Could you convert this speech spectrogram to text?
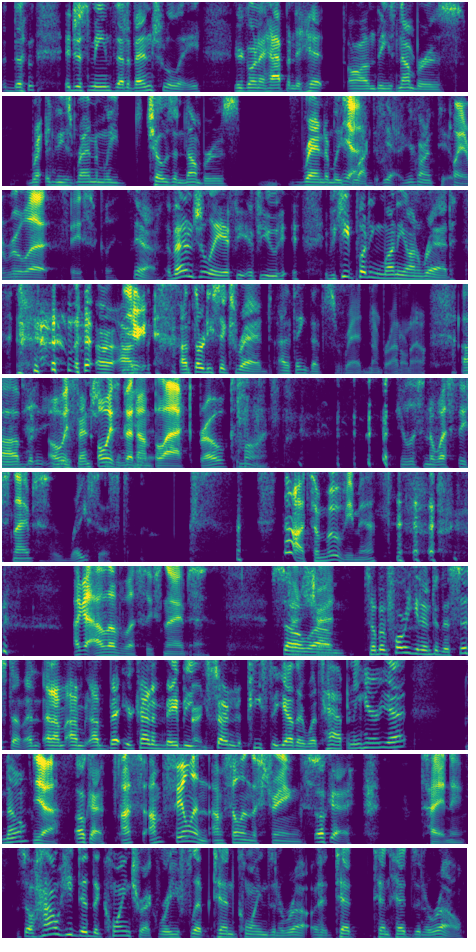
it just means that eventually you're going to happen to hit on these numbers, these randomly chosen numbers, randomly Yeah. selected. Yeah, you're going to. Playing roulette, basically. Yeah, eventually, if you if you if you keep putting money on red or on, You're- on thirty six red, I think that's red number. I don't know. Uh, but Always, always bet on it. black, bro. Come on. Did you listen to Wesley Snipes? Racist. No, it's a movie, man. I got. I love Wesley Snipes. So, um, so before we get into the system, and, and I'm, I'm, I bet you're kind of maybe starting to piece together what's happening here yet. No. Yeah, Okay. I, am feeling. I'm feeling the strings Okay. tightening. So how he did the coin trick, where he flipped ten coins in a row, uh, 10, 10 heads in a row,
